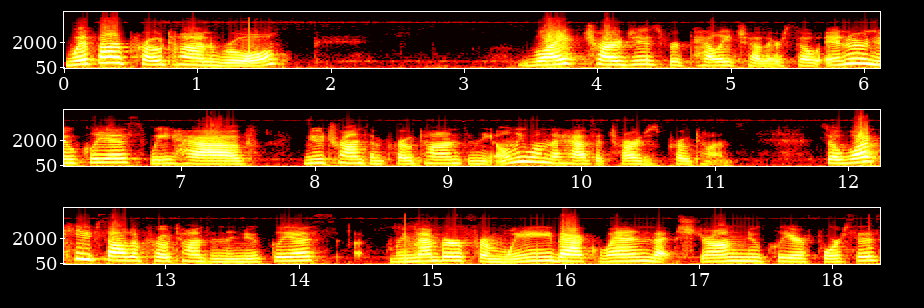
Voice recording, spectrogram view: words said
With our proton rule, like charges repel each other. So in our nucleus, we have neutrons and protons, and the only one that has a charge is protons. So what keeps all the protons in the nucleus? Remember from way back when that strong nuclear forces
